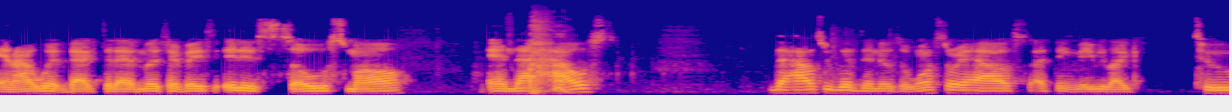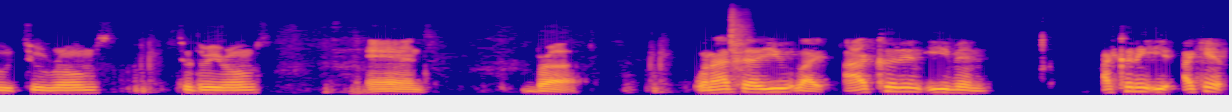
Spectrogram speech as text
and I went back to that military base. It is so small. And that house, the house we lived in, it was a one story house. I think maybe like two two rooms, two three rooms, and bruh, when I tell you, like I couldn't even, I couldn't, I can't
